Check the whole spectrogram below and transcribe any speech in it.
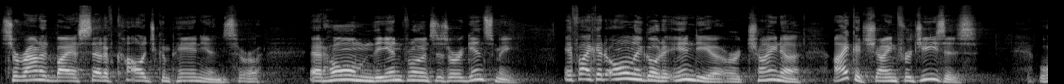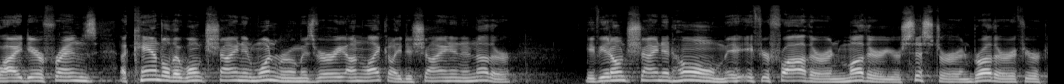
surrounded by a set of college companions, or at home the influences are against me. If I could only go to India or China, I could shine for Jesus. Why, dear friends, a candle that won't shine in one room is very unlikely to shine in another. If you don't shine at home, if your father and mother, your sister and brother, if your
